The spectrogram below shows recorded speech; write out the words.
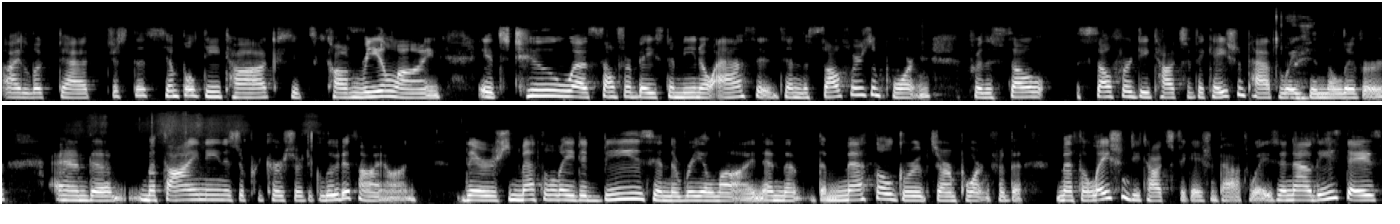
I looked at just the simple detox. It's called Realign. It's two uh, sulfur based amino acids, and the sulfur is important for the sul- sulfur detoxification pathways in the liver. And uh, methionine is a precursor to glutathione. There's methylated Bs in the Realign, and the, the methyl groups are important for the methylation detoxification pathways. And now these days,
